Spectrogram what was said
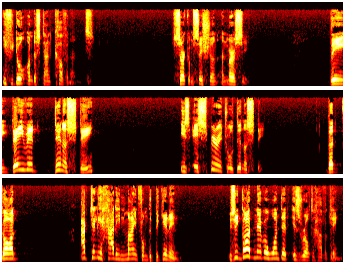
if you don't understand covenant, circumcision, and mercy. The David dynasty is a spiritual dynasty that God actually had in mind from the beginning. You see, God never wanted Israel to have a king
